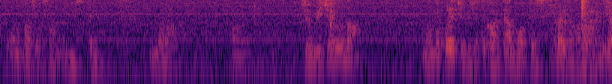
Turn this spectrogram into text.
そこの課長さんに見せて、ほんだら、あの準備中な、なんでこれ準備中って書いてあるのって聞かれたから、いや、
